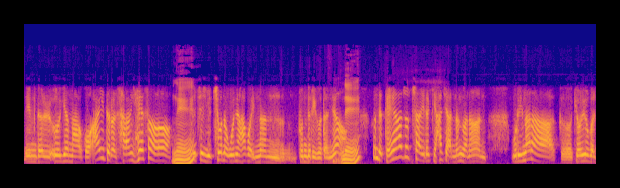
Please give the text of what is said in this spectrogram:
님들 의견하고 아이들을 사랑해서 네. 실제 유치원을 운영하고 있는 분들이거든요. 네. 근데 대화조차 이렇게 하지 않는 거는 우리나라 그 교육을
